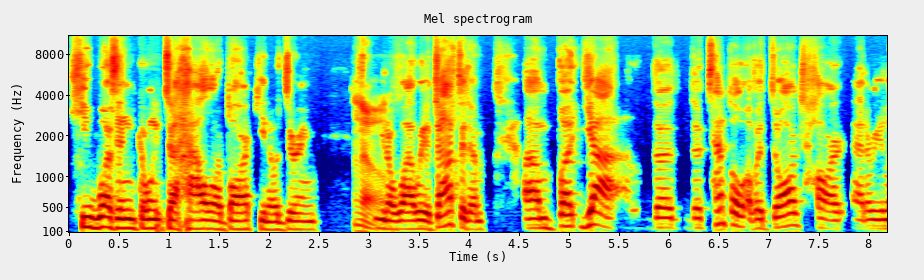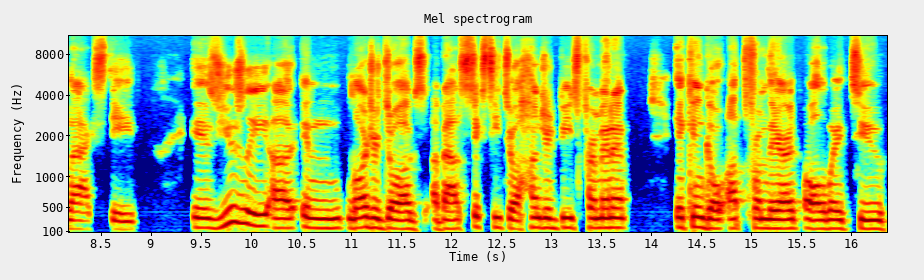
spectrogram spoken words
he wasn't going to howl or bark, you know, during no. you know, while we adopted him. Um, but yeah, the the tempo of a dog's heart at a relaxed state is usually uh, in larger dogs about 60 to 100 beats per minute. It can go up from there all the way to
